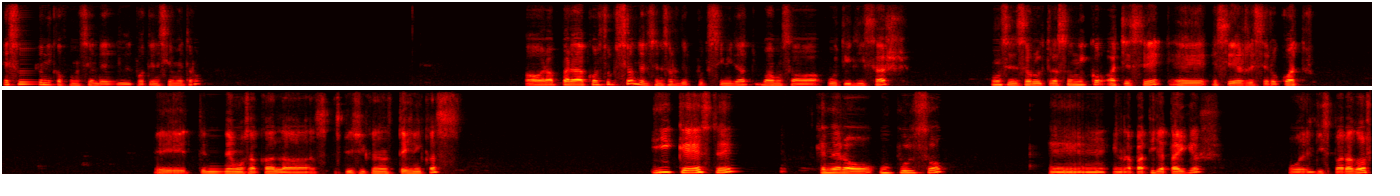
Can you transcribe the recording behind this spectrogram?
Es su única función del potenciómetro. Ahora, para la construcción del sensor de proximidad vamos a utilizar un sensor ultrasónico HC eh, SR04. Eh, tenemos acá las especificaciones técnicas y que este genera un pulso eh, en la patilla Tiger o el disparador.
